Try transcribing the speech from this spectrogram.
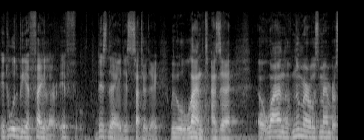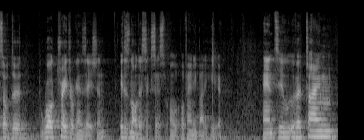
It would be a failure if this day, this Saturday, we will land as a, a, one of numerous members of the World Trade Organization. It is not a success of, of anybody here. And with a time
